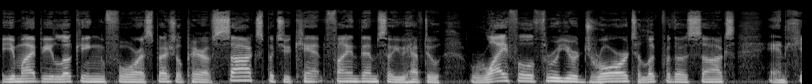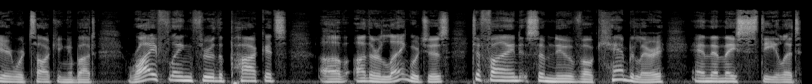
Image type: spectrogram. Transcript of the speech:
You might be looking for a special pair of socks, but you can't find them, so you have to rifle through your drawer to look for those socks. And here we're talking about rifling through the pockets of other languages to find some new vocabulary, and then they steal it,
